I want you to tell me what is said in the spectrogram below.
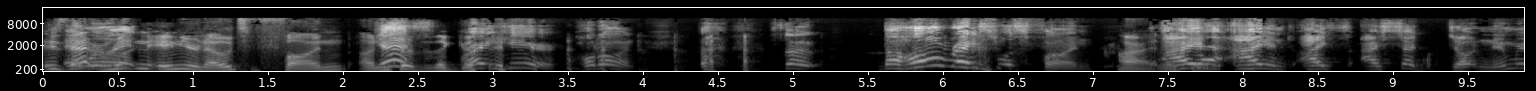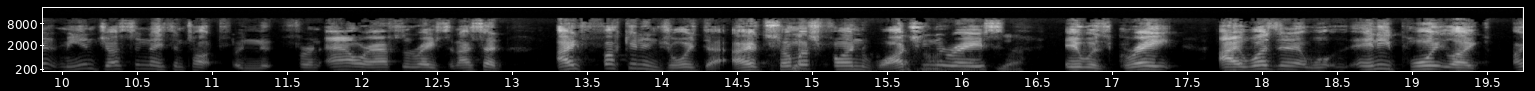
Is that were like- written in your notes? Fun under yes, the good. right here. Hold on. so the whole race was fun. All right, I. I, I, I said numerous. Me and Justin Nathan talked for, for an hour after the race, and I said I fucking enjoyed that. I had so Yeah, much fun watching the race. Yeah. It was great. I wasn't at any point like I,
